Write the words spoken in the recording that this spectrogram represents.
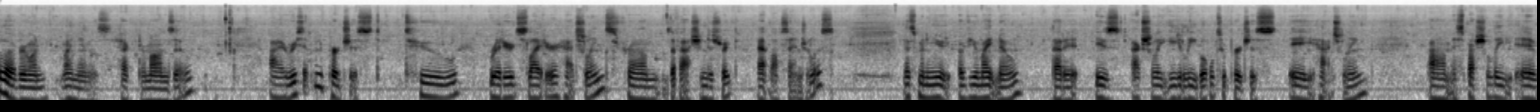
Hello everyone, my name is Hector Manzo. I recently purchased two Red-eared Slider hatchlings from the Fashion District at Los Angeles. As many of you might know, that it is actually illegal to purchase a hatchling, um, especially if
